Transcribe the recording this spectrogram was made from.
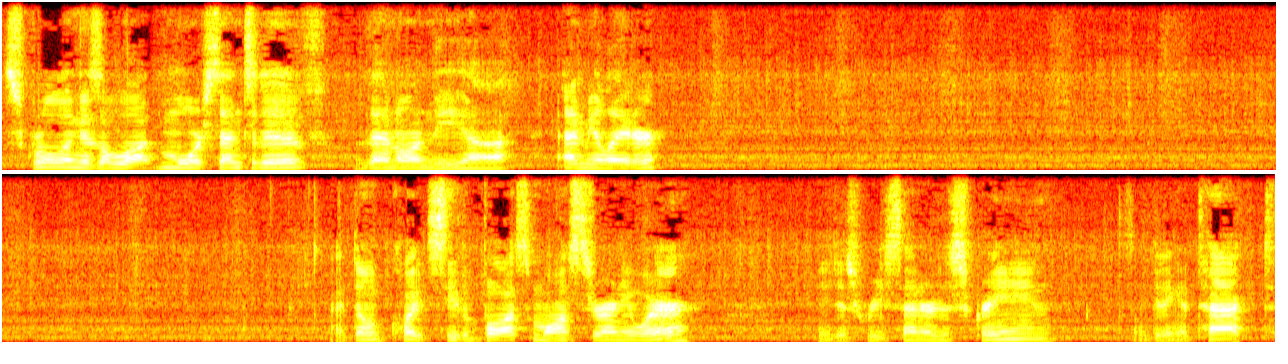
Scrolling is a lot more sensitive than on the uh, emulator. I don't quite see the boss monster anywhere. You just recenter the screen I'm getting attacked.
